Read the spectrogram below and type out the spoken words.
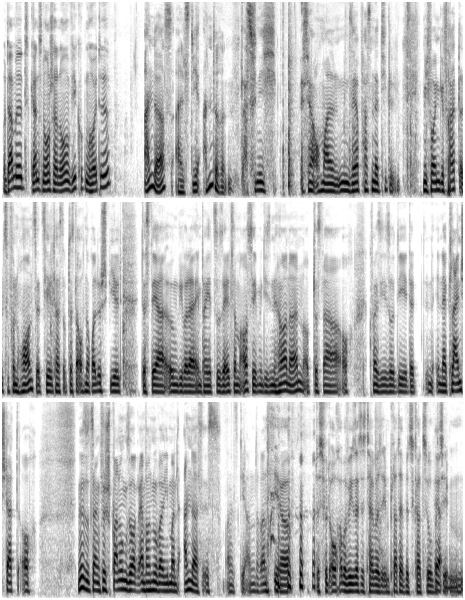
Und damit ganz nonchalant, wir gucken heute Anders als die anderen. Das finde ich, ist ja auch mal ein sehr passender Titel. Mich vorhin gefragt, als du von Horns erzählt hast, ob das da auch eine Rolle spielt, dass der irgendwie, weil er einfach jetzt so seltsam aussieht mit diesen Hörnern, ob das da auch quasi so die, der, in, in der Kleinstadt auch ne, sozusagen für Spannung sorgt, einfach nur weil jemand anders ist als die anderen. Ja, das wird auch, aber wie gesagt, ist teilweise eben platter Witz gerade so, was Ja. eben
